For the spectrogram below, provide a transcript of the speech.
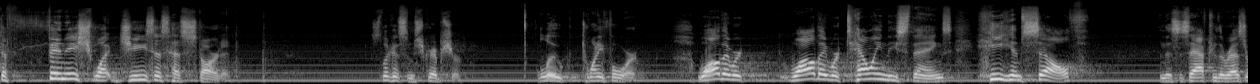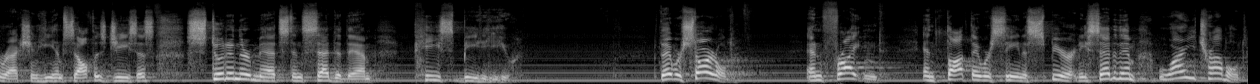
to finish what Jesus has started. Let's look at some scripture. Luke 24. While they were, while they were telling these things, he himself, and this is after the resurrection, he himself as Jesus, stood in their midst and said to them, Peace be to you. But they were startled and frightened and thought they were seeing a spirit. And he said to them, Why are you troubled?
